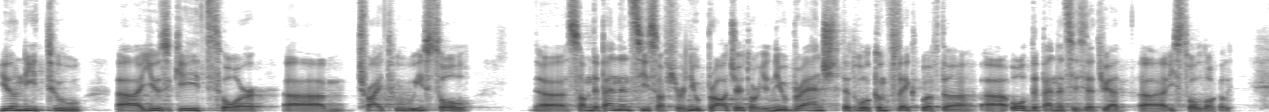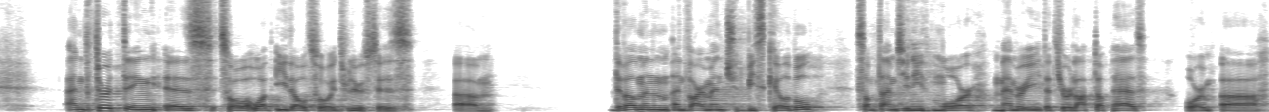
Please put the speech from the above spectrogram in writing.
You don't need to uh, use Git or um, try to install uh, some dependencies of your new project or your new branch that will conflict with the uh, old dependencies that you had uh, installed locally. And the third thing is, so what Ida also introduced is um, development environment should be scalable. Sometimes you need more memory that your laptop has or, uh,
